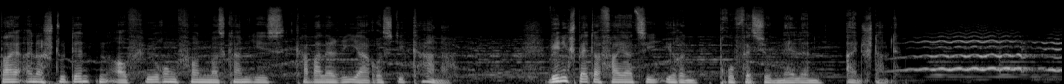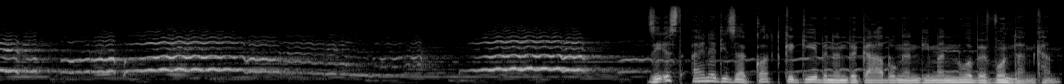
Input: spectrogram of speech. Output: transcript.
bei einer Studentenaufführung von Mascagnis Cavalleria Rusticana. Wenig später feiert sie ihren professionellen Einstand. Sie ist eine dieser gottgegebenen Begabungen, die man nur bewundern kann.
